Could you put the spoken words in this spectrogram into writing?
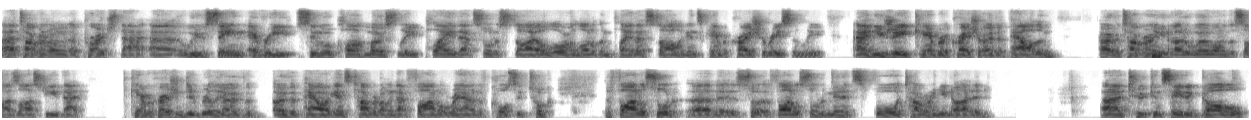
uh, Tuggeranong approach that. Uh, we've seen every single club mostly play that sort of style, or a lot of them play that style against Canberra Croatia recently. And usually Canberra Croatia overpower them. However, Tuggeranong yeah. United were one of the sides last year that Canberra Croatia did really over overpower against Tuggeranong in that final round. Of course, it took the final sort uh, the sort of final sort of minutes for Tuggeranong United uh, to concede a goal.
